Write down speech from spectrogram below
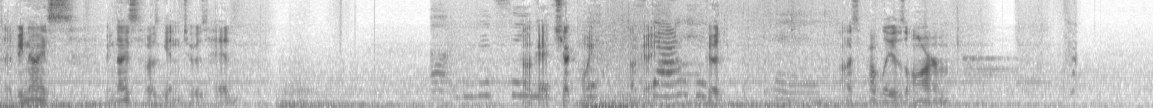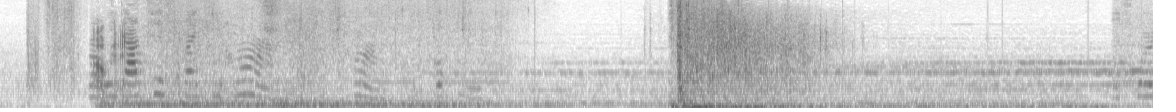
That'd be nice. It'd Be nice if I was getting to his head. Uh. Okay, checkpoint. Is Okay, that his good. head? Oh, that's probably his arm. Okay. Where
